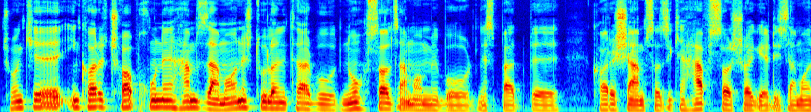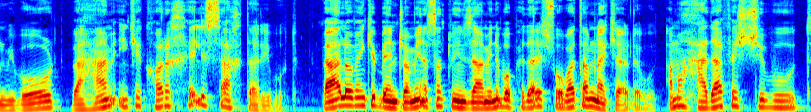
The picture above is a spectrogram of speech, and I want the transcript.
چون که این کار چاپخونه هم زمانش طولانی تر بود نه سال زمان می برد نسبت به کار شمسازی که هفت سال شاگردی زمان می برد و هم اینکه کار خیلی سخت داری بود. به علاوه اینکه بنجامین اصلا تو این زمینه با پدرش صحبت هم نکرده بود. اما هدفش چی بود؟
